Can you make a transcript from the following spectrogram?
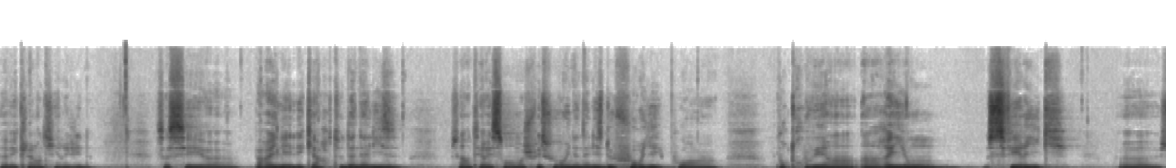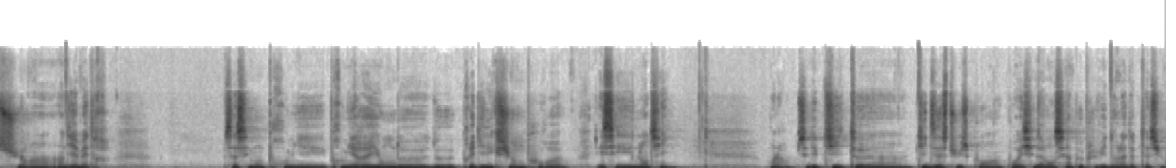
avec la lentille rigide. Ça c'est pareil les, cartes d'analyse c'est intéressant. Moi, je fais souvent une analyse de Fourier pour, euh, pour trouver un, rayon sphérique euh, sur un, diamètre. Ça, c'est mon premier, premier rayon de, prédilection pour euh, essayer une lentille. Voilà, c'est des petites, petites astuces pour, essayer d'avancer un peu plus vite dans l'adaptation.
